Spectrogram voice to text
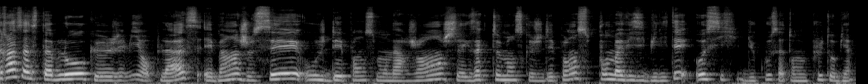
grâce à ce tableau que j'ai mis en place, eh ben, je sais où je dépense mon argent, je sais exactement ce que je dépense pour ma visibilité aussi. Du coup, ça tombe plutôt bien.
